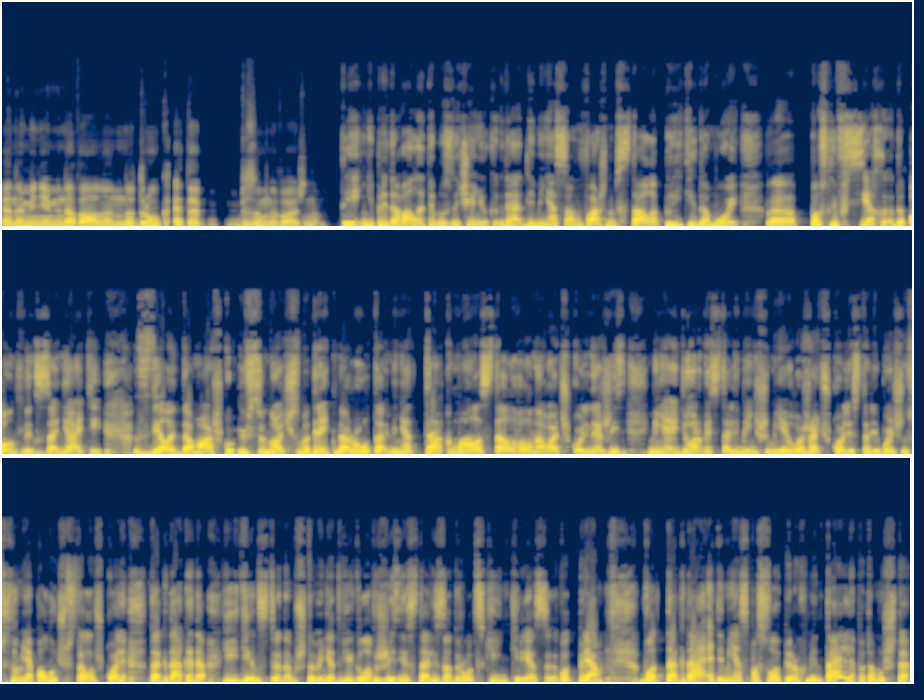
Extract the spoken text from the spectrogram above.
и оно меня миновало. Но друг — это безумно важно. Ты не придавал этому значению, когда для меня самым важным стало прийти домой э, после всех дополнительных занятий, сделать домашку и всю ночь смотреть Наруто, меня так мало стало волновать школьная жизнь, меня и дергать стали меньше, меня и уважать в школе стали больше. Ну, в смысле, у меня получше стало в школе тогда, когда единственным, что меня двигало в жизни, стали задротские интересы. Вот прям, вот тогда это меня спасло, во-первых, ментально, потому что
